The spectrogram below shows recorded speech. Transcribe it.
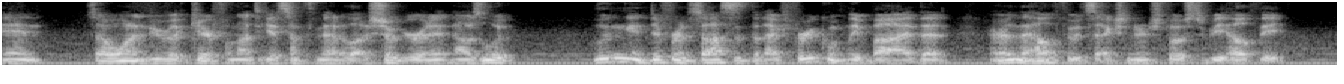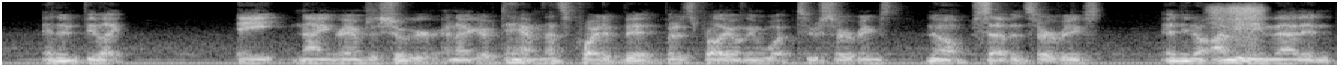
and so I wanted to be really careful not to get something that had a lot of sugar in it. And I was look looking at different sauces that I frequently buy that are in the health food section and are supposed to be healthy, and it'd be like eight, nine grams of sugar, and I go, damn, that's quite a bit, but it's probably only what two servings? No, seven servings, and you know I'm eating that in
